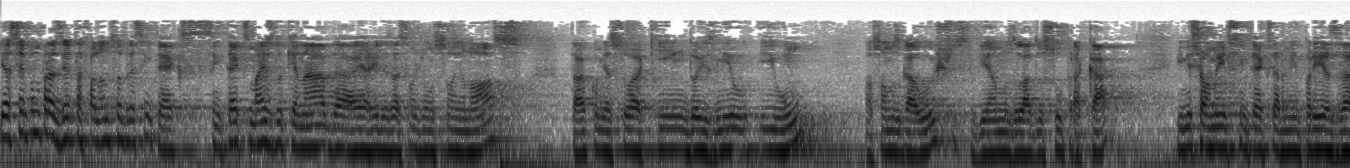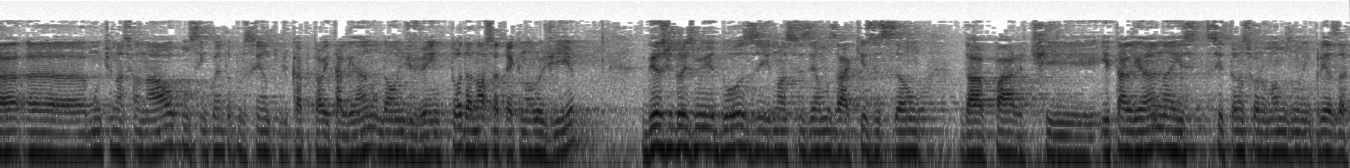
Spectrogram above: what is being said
E é sempre um prazer estar falando sobre a Sintex. Sintex, mais do que nada, é a realização de um sonho nosso. Tá? Começou aqui em 2001. Nós somos gaúchos, viemos lá do sul para cá. Inicialmente, Sintex era uma empresa uh, multinacional com 50% de capital italiano, da onde vem toda a nossa tecnologia. Desde 2012, nós fizemos a aquisição da parte italiana e se transformamos numa empresa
